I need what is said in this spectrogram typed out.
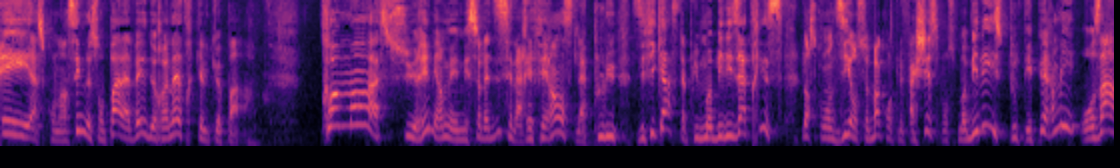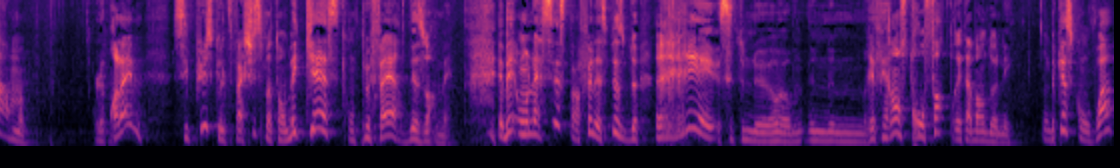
Et, à ce qu'on en sait, ils ne sont pas à la veille de renaître quelque part. Comment assurer, mais, mais cela dit, c'est la référence la plus efficace, la plus mobilisatrice. Lorsqu'on dit on se bat contre le fascisme, on se mobilise, tout est permis, aux armes. Le problème, c'est plus que le fascisme a tombé, qu'est-ce qu'on peut faire désormais? Eh bien, on assiste en fait à une espèce de... C'est euh, une, référence trop forte pour être abandonnée. Qu'est-ce qu'on voit?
